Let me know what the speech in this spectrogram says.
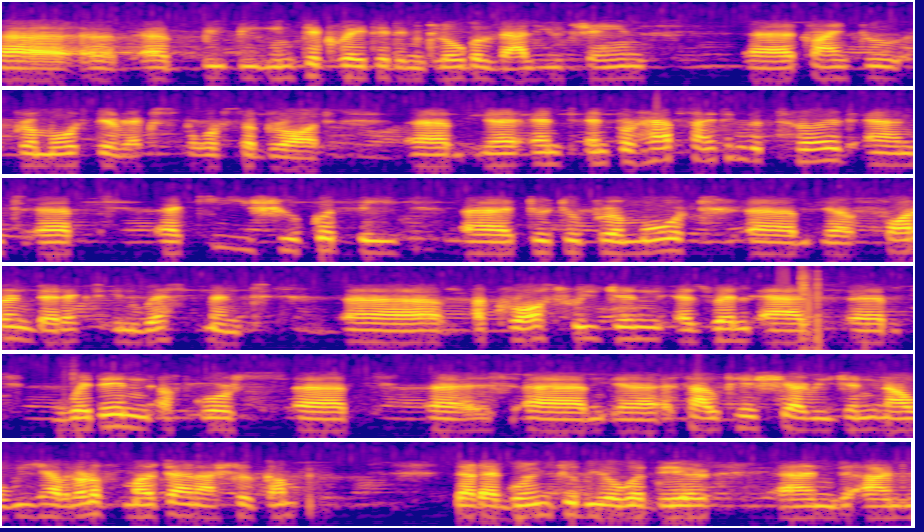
uh, uh be, be, integrated in global value chains, uh, trying to promote their exports abroad. Uh, and, and perhaps I think the third and a key issue could be to, to promote foreign direct investment across region as well as within, of course, uh, uh, um, uh, South Asia region. Now we have a lot of multinational companies that are going to be over there, and I'm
